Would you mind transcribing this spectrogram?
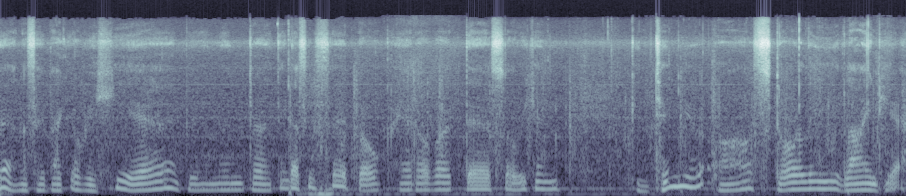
yeah, let's head back over here. And uh, I think that's it. We'll head over there so we can continue our storyline here.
